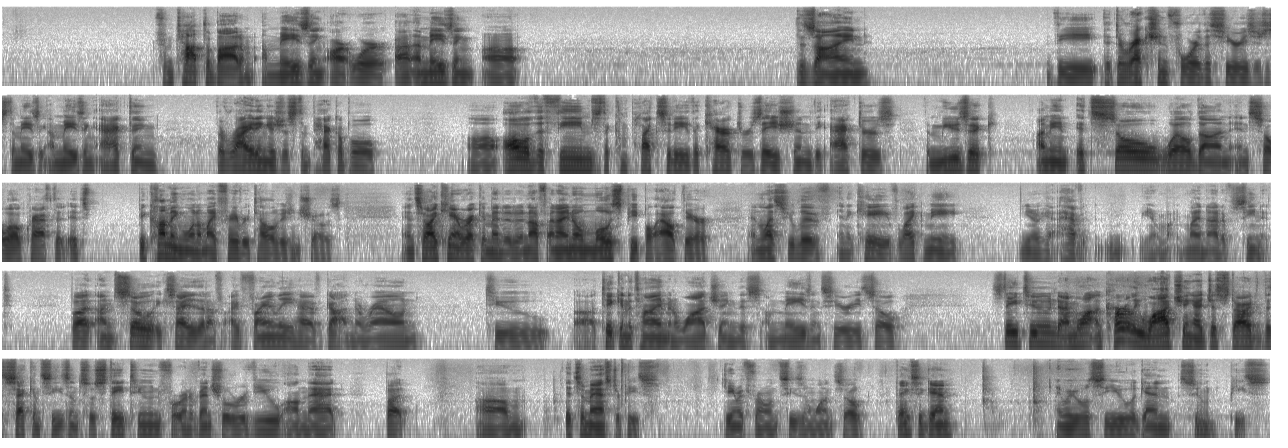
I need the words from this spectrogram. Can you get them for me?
from top to bottom, amazing artwork, uh, amazing uh, design. The the direction for the series is just amazing. Amazing acting. The writing is just impeccable. Uh, all of the themes, the complexity, the characterization, the actors, the music. I mean, it's so well done and so well crafted. It's becoming one of my favorite television shows. And so I can't recommend it enough. And I know most people out there, unless you live in a cave like me, you know, have you know might not have seen it. But I'm so excited that I've, I finally have gotten around to uh, taking the time and watching this amazing series. So stay tuned. I'm, wa- I'm currently watching. I just started the second season, so stay tuned for an eventual review on that. But um, it's a masterpiece. Game of Thrones season one. So thanks again, and we will see you again soon. Peace.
